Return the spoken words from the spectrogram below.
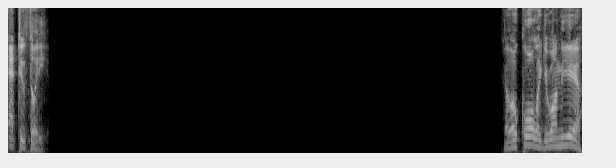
at 2.30. Hello, caller, you're on the air.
